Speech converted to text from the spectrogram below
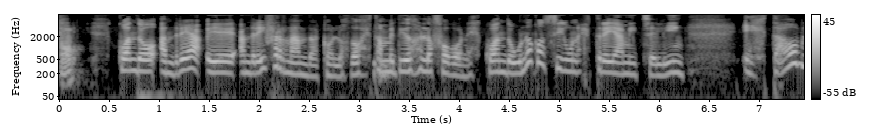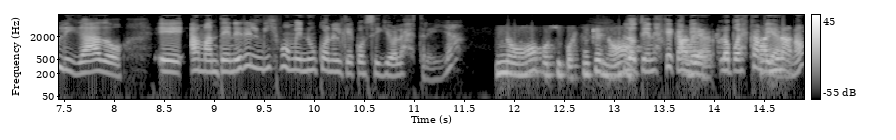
¿no? Cuando Andrea, eh, Andrea y Fernanda, con los dos están metidos en los fogones, cuando uno consigue una estrella Michelin, está obligado eh, a mantener el mismo menú con el que consiguió la estrella? No, por supuesto que no. Lo tienes que cambiar, lo puedes cambiar, ¿no?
